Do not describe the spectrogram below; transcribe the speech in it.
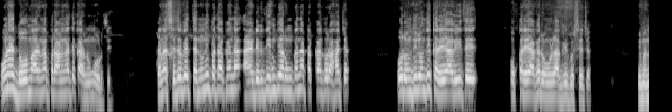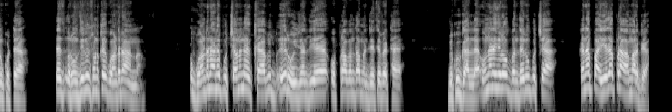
ਉਹਨੇ ਦੋ ਮਾਰੀਆਂ ਪੁਰਾਣੀਆਂ ਤੇ ਘਰ ਨੂੰ ਮੋੜਤੀ। ਕਹਿੰਦਾ, ਸਿੱਧਰ ਕੇ ਤੈਨੂੰ ਨਹੀਂ ਪਤਾ? ਕਹਿੰਦਾ, ਐਂ ਡਿੱਗਦੀ ਹੁੰਦੀ ਆ ਰੂੰ, ਕਹਿੰਦਾ ਟਰੱਕਾਂ ਤੋਂ ਰਾਹਾਂ 'ਚ। ਉਹ ਰੋਂਦੀ ਰੋਂਦੀ ਘਰੇ ਆ ਗਈ ਤੇ ਉਹ ਘਰੇ ਆ ਕੇ ਰੋਣ ਲੱਗ ਗਈ ਗੁੱਸੇ 'ਚ ਵੀ ਮੈਨੂੰ ਕੁੱਟਿਆ। ਤੇ ਰੋਂਦੀ ਨੂੰ ਸੁਣ ਕੇ ਗੁਆਂਢਣਾ ਆਣਾ ਉਹ ਗੁਆਂਢਣਾ ਨੇ ਪੁੱਛਿਆ, ਉਹਨਾਂ ਨੇ ਆਖਿਆ ਵੀ ਇਹ ਰੋਈ ਜਾਂਦੀ ਹੈ, ਓਪਰਾ ਬੰਦਾ ਮੰਜੇ ਤੇ ਬੈਠਾ ਹੈ। ਵੀ ਕੋਈ ਗੱਲ ਹੈ। ਉਹਨਾਂ ਨੇ ਜਦੋਂ ਬੰਦੇ ਨੂੰ ਪੁੱਛਿਆ, ਕਹਿੰਦਾ ਭਾਈ ਇਹਦਾ ਭਰਾ ਮਰ ਗਿਆ।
